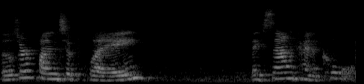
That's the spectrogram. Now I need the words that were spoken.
Those are fun to play. They sound kind of cool.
